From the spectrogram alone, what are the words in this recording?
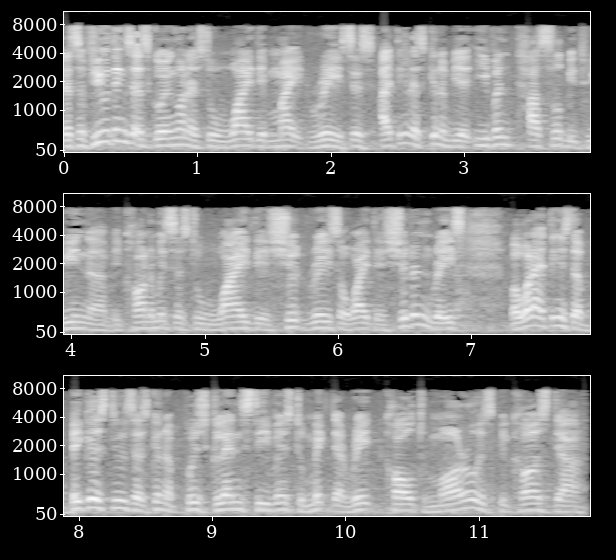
There's a few things that's going on as to why they might raise. There's, I think there's going to be an even tussle between um, economists as to why they should raise or why they shouldn't raise. But what I think is the biggest news that's going to push Glenn Stevens to make that rate call tomorrow is because their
